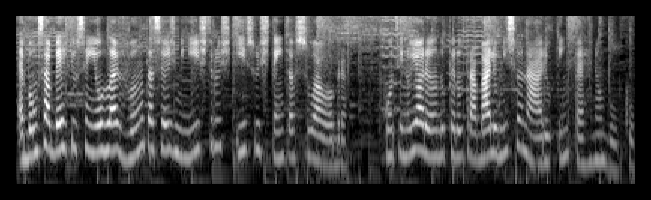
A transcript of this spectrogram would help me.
É bom saber que o Senhor levanta seus ministros e sustenta a sua obra. Continue orando pelo trabalho missionário em Pernambuco.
